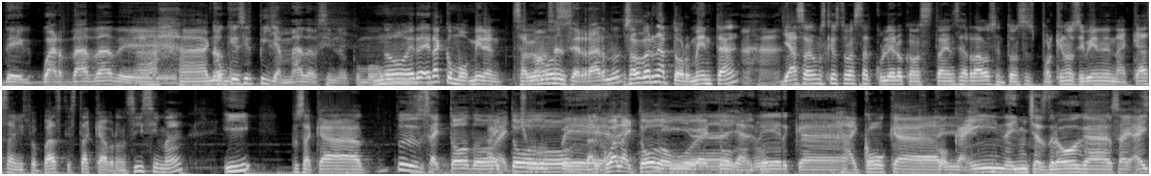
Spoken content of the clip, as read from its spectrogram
de guardada, de... Ajá, no como- quiero decir pijamada, sino como... No, un- era, era como, miren, sabemos... Vamos a encerrarnos. O sea, va a haber una tormenta. Ajá. Ya sabemos que esto va a estar culero cuando vamos a estar encerrados. Entonces, ¿por qué no se vienen a casa de mis papás que está cabroncísima? Y pues acá, pues, Pues hay todo, hay, Hay todo, chupe, tal cual hay todo, güey, hay todo, Hay ¿no? alberca, hay coca. hay cocaína, hay muchas drogas, hay,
